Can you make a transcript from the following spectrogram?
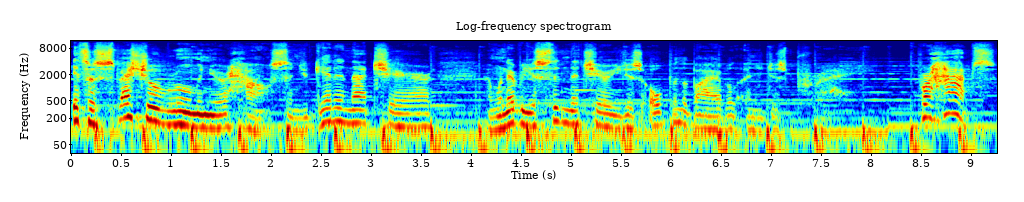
it's a special room in your house, and you get in that chair, and whenever you sit in that chair, you just open the Bible and you just pray. Perhaps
